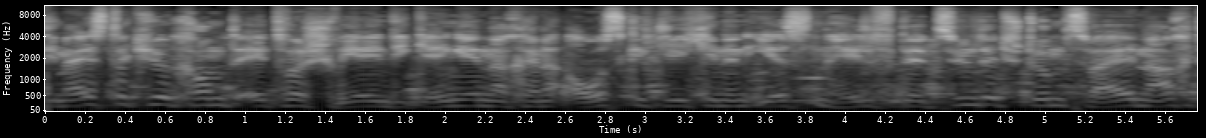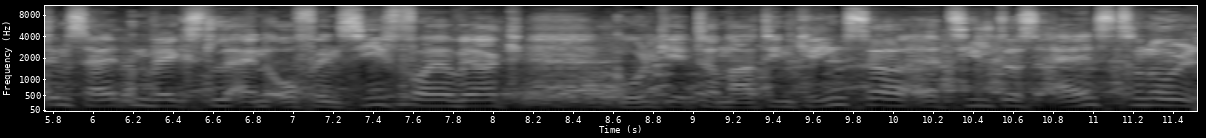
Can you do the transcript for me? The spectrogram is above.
Die Meisterkür kommt etwas schwer in die Gänge. Nach einer ausgeglichenen ersten Hälfte zündet Sturm 2 nach dem Seitenwechsel ein Offensivfeuerwerk. Goalgetter Martin Grinzer erzielt das 1 zu 0.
